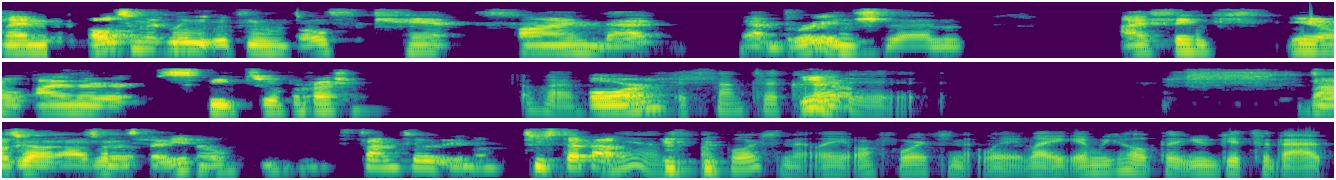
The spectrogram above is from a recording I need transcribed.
And ultimately, if you both can't find that that bridge, then I think you know either speak to a professional Okay. or It's time to you cut know it. I was gonna I was gonna say you know it's time to you know two step out. Yeah, unfortunately or fortunately, like, and we hope that you get to that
